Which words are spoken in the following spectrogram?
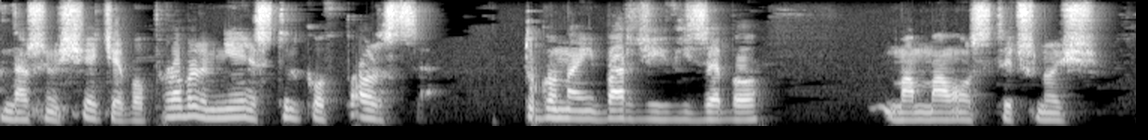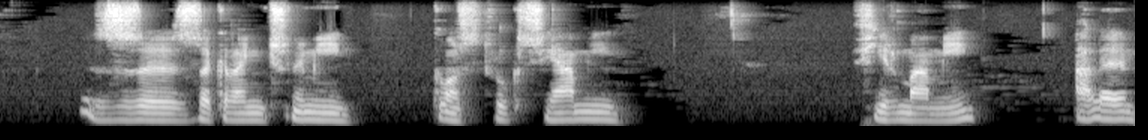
w naszym świecie, bo problem nie jest tylko w Polsce. Tu go najbardziej widzę, bo mam małą styczność z zagranicznymi konstrukcjami, firmami, ale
